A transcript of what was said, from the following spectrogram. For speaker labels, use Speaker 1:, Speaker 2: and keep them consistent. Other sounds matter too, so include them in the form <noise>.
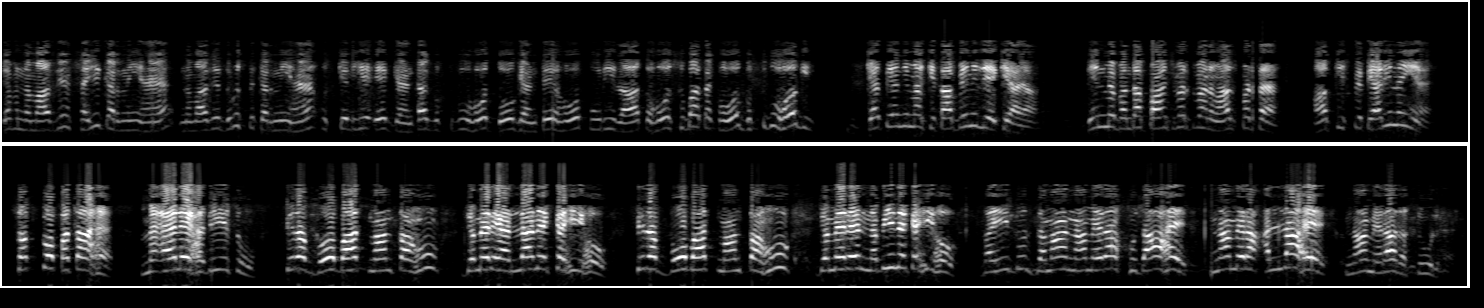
Speaker 1: جب نمازیں صحیح کرنی ہیں، نمازیں درست کرنی ہیں، اس کے لیے ایک گھنٹہ گفتگو ہو، دو گھنٹے ہو، پوری رات ہو، صبح تک ہو، گفتگو ہوگی۔ کہتے ہیں جی میں کتابیں نہیں لے کے آیا۔ دن میں بندہ پانچ مرتبہ نماز پڑھتا ہے۔ آپ کی اس پہ تیاری نہیں ہے۔ سب کو پتا ہے، میں اہل حدیث ہوں۔ صرف وہ بات مانتا ہوں جو میرے اللہ نے کہی ہو۔ صرف وہ بات مانتا ہوں جو میرے نبی نے کہی ہو۔ وحید الزمان، نہ میرا خدا ہے، نہ میرا اللہ ہے، نہ میرا رسول ہے۔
